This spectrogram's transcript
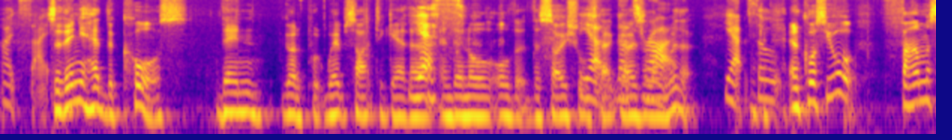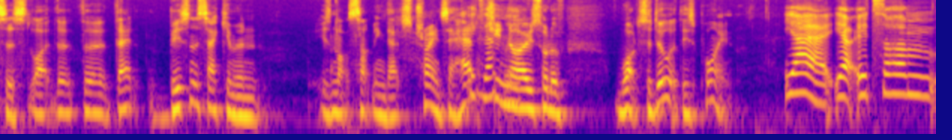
I'd say. So then you had the course. Then you got to put website together, Yes. and then all, all the, the socials Yeah, that goes along with it. yeah, so And of course, your pharmacist, like the, the that business acumen, is not something that's trained. So how Exactly. did you know sort of what to do at this point? yeah, yeah, it's um,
